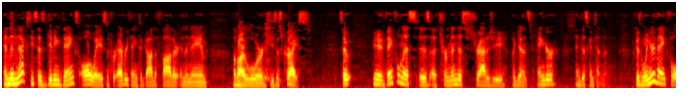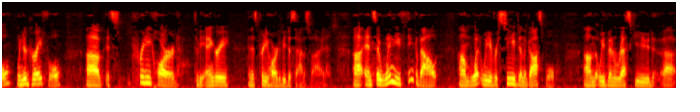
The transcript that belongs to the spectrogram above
And then next he says, giving thanks always and for everything to God the Father in the name of our Lord Jesus Christ. So, you know, thankfulness is a tremendous strategy against anger and discontentment. Because when you're thankful, when you're grateful, uh, it's pretty hard to be angry and it's pretty hard to be dissatisfied. Uh, and so when you think about um, what we have received in the gospel, um, that we've been rescued, uh,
